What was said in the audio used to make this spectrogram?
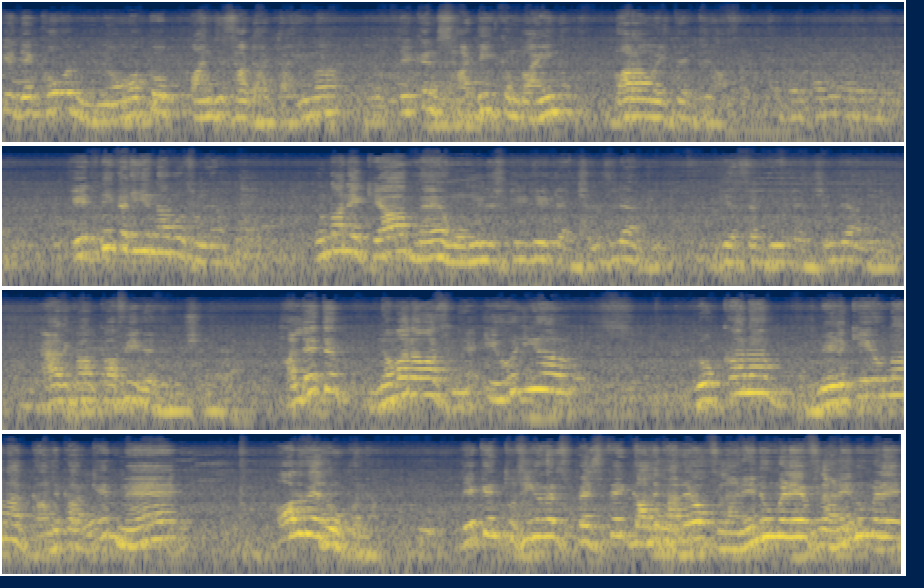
ਕਿ ਦੇਖੋ 9 ਤੋਂ 5 ਸਾਡਾ ਟਾਈਮ ਆ, ਲੇਕਿਨ ਸਾਡੀ ਕੰਬਾਈਨ 12 ਵਜੇ ਤੱਕ ਜਾ ਸਕਦੀ ਹੈ ਇਤਨੀ ਕਦੀ ਇਹਨਾਂ ਨੂੰ ਸੁਣਿਆ। ਉਹਨਾਂ ਨੇ ਕਿਹਾ, ਮੈਂ ਹੋਮ ਮਿਨਿਸਟਰੀ ਦੀ ਟੈਨਸ਼ਨ ਲਿਆਂਦੀ ਡੀਐਸਐਫ ਦੀ ਟੈਨਸ਼ਨ ਲਿਆਂਦੀ, ਐਤਕਾ ਕਾਫੀ ਰੈਜ਼ੋਲੂਸ਼ਨ ਹੋਇਆ। ਹਾਲੇ ਤੇ ਨਵਾਂ ਨਵਾਂ ਸੁਣਿਆ। ਇਹੋ ਜਿਹੀਆਂ ਲੋਕਾਂ ਨਾਲ ਮਿਲ ਕੇ ਉਹਨਾਂ ਨਾਲ ਗੱਲ ਕਰਕੇ ਮੈਂ ਆਲਵੇਜ਼ ਓਪਨ ਹਾਂ ਲੇਕਿਨ ਤੁਸੀਂ ਅਗਰ ਸਪੈਸੀਫਿਕ ਗੱਲ ਕਰ ਰਹੇ ਹੋ ਫਲਾਣੇ ਨੂੰ ਮਿਲੇ ਫਲਾਣੇ ਨੂੰ ਮਿਲੇ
